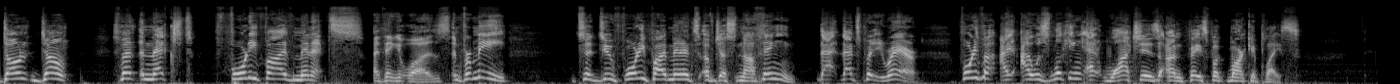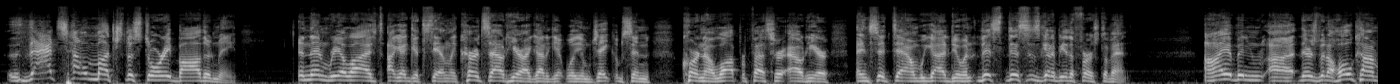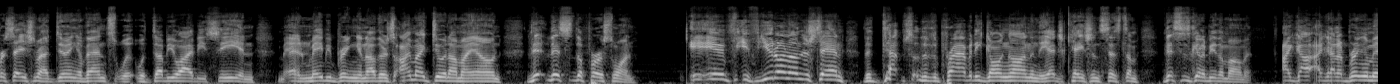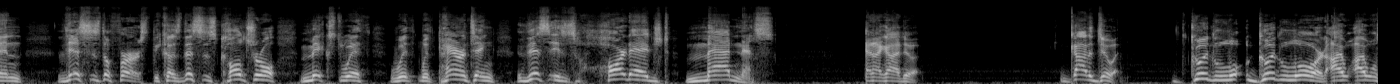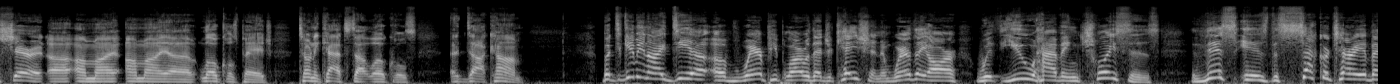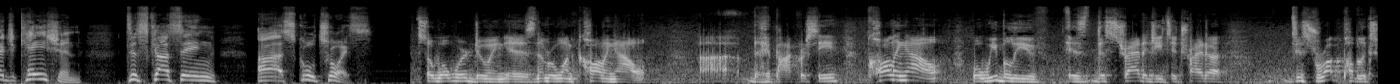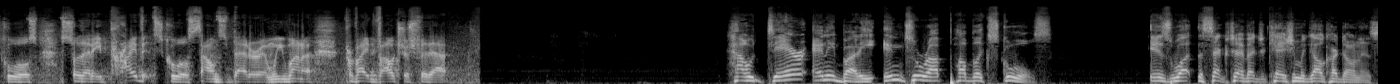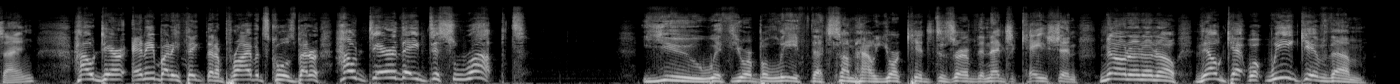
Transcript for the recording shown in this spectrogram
Don't don't." Spent the next 45 minutes, I think it was, and for me to do 45 minutes of just nothing, that that's pretty rare 45 I, I was looking at watches on Facebook Marketplace. That's how much the story bothered me. And then realized I got to get Stanley Kurtz out here. I got to get William Jacobson, Cornell law professor, out here and sit down. We got to do it. This this is going to be the first event. I have been. Uh, there's been a whole conversation about doing events with, with WIBC and and maybe bringing in others. I might do it on my own. Th- this is the first one if if you don't understand the depths of the depravity going on in the education system, this is going to be the moment. I got I got to bring them in. This is the first because this is cultural mixed with with with parenting. This is hard edged madness, and I got to do it. Got to do it. Good, lo- good lord! I, I will share it uh, on my on my uh, locals page, TonyKatz.locals.com. But to give you an idea of where people are with education and where they are with you having choices, this is the Secretary of Education discussing uh, school choice. So, what we're doing is number one, calling out uh, the hypocrisy, calling out what we believe is the strategy to try to disrupt public schools so that a private school sounds better, and we want to provide vouchers for that. How dare anybody interrupt public schools? Is what the Secretary of Education, Miguel Cardona, is saying. How dare anybody think that a private school is better? How dare they disrupt? You with your belief that somehow your kids deserve an education. No, no, no, no. They'll get what we give them.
